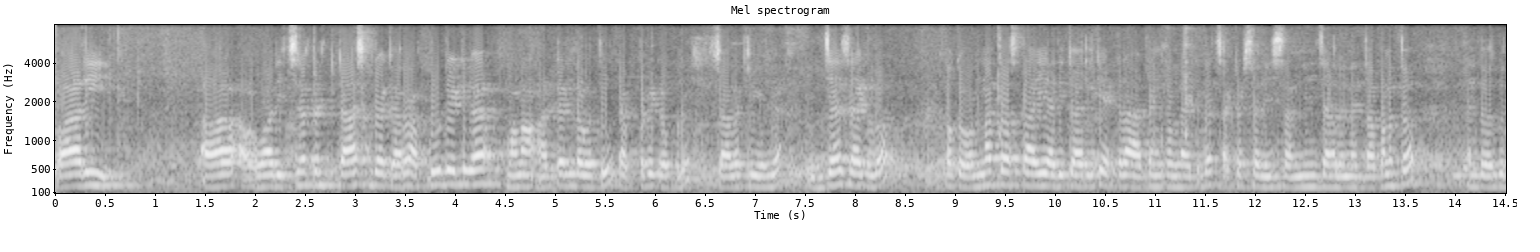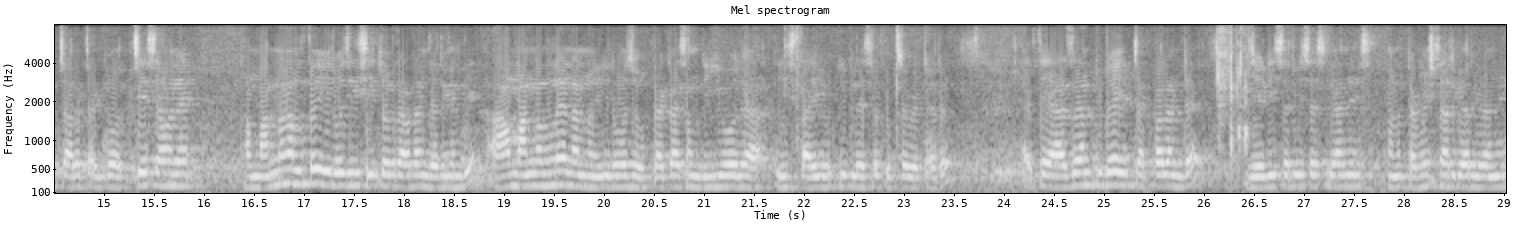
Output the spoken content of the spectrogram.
వారి వారు ఇచ్చినటువంటి టాస్క్ ప్రకారం అప్ టు డేట్గా మనం అటెండ్ అవుతూ ఎప్పటికప్పుడు చాలా క్లియర్గా విద్యాశాఖలో ఒక ఉన్నత స్థాయి అధికారులకి ఎక్కడ ఆటంకం లేకుండా చక్కటి సర్వీస్ అందించాలనే తపనతో ఇంతవరకు చాలా చక్కగా వచ్చేసామనే ఆ మన్ననలతో ఈరోజు ఈ సీట్లోకి రావడం జరిగింది. ఆ మన్ననలే నన్ను ఈరోజు ప్రకాశం డిఈఓగా ఈ స్థాయి ఈ ప్లేస్లో కూర్చోబెట్టారు. అయితే యాజ్ ఆన్ టుడే చెప్పాలంటే జేడీ సర్వీసెస్ కానీ మన కమిషనర్ గారు కానీ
